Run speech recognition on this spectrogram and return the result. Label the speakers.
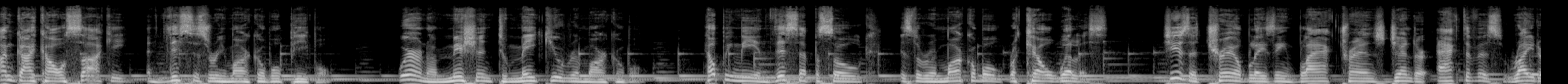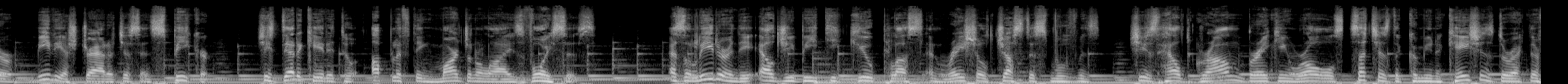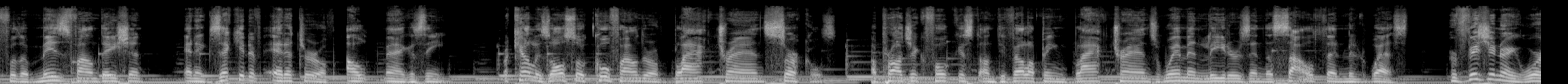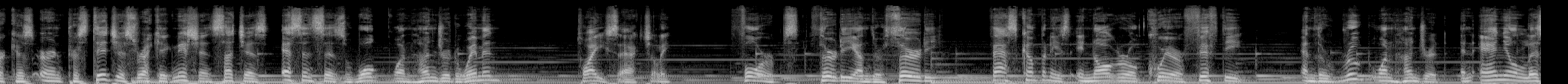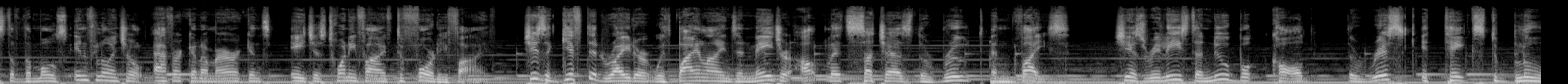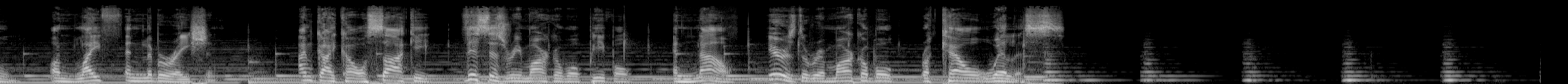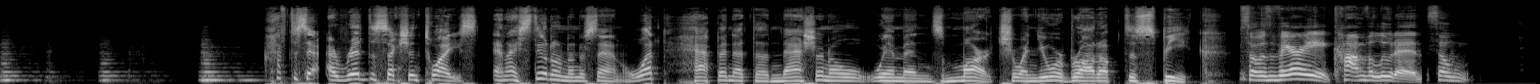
Speaker 1: I'm Guy Kawasaki, and this is Remarkable People. We're on a mission to make you remarkable. Helping me in this episode is the remarkable Raquel Willis. She is a trailblazing black transgender activist, writer, media strategist, and speaker. She's dedicated to uplifting marginalized voices. As a leader in the LGBTQ plus and racial justice movements, she has held groundbreaking roles such as the communications director for the Ms. Foundation and executive editor of Out magazine. Raquel is also co founder of Black Trans Circles, a project focused on developing black trans women leaders in the South and Midwest. Her visionary work has earned prestigious recognition such as Essence's Woke 100 Women, twice actually, Forbes 30 Under 30, Fast Company's inaugural Queer 50, and the Root 100, an annual list of the most influential African Americans ages 25 to 45. She's a gifted writer with bylines in major outlets such as The Root and Vice. She has released a new book called The Risk It Takes to Bloom on Life and Liberation. I'm Guy Kawasaki. This is Remarkable People. And now, here is the remarkable Raquel Willis. I have to say, I read the section twice and I still don't understand what happened at the National Women's March when you were brought up to speak.
Speaker 2: So it was very convoluted. So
